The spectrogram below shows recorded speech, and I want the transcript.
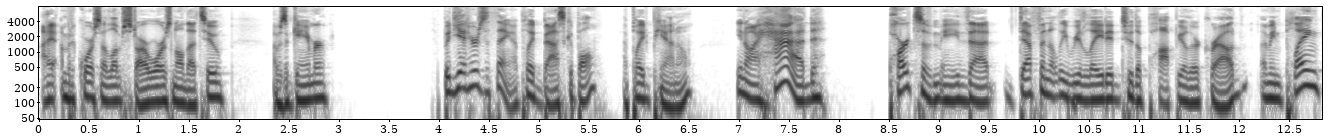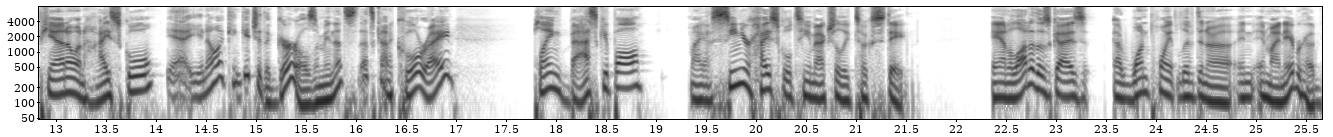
I, I mean, of course, I loved Star Wars and all that too. I was a gamer. But yet, here's the thing I played basketball, played piano. You know, I had parts of me that definitely related to the popular crowd. I mean, playing piano in high school, yeah, you know, it can get you the girls. I mean, that's that's kind of cool, right? playing basketball, my uh, senior high school team actually took state. And a lot of those guys at one point lived in a in, in my neighborhood.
